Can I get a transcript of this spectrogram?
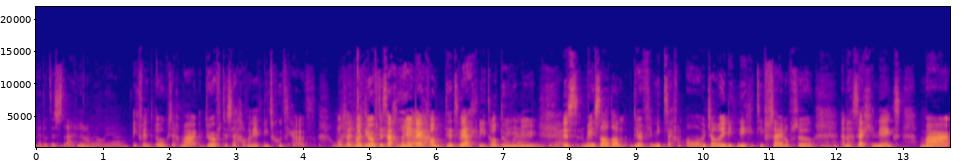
ja, dat is het eigenlijk wel, ja. Ik vind ook, zeg maar, durf te zeggen wanneer het niet goed gaat. Of zeg maar, durf te zeggen wanneer je denkt van, dit werkt niet, wat doen we nu? Dus meestal dan durf je niet te zeggen van, oh, weet je wel, wil je niet negatief zijn of zo. En dan zeg je niks. Maar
